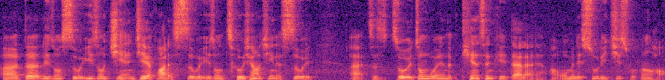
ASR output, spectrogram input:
呃的那种思维，一种简介化的思维，一种抽象性的思维，哎，这是作为中国人的天生可以带来的啊。我们的数理基础很好，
